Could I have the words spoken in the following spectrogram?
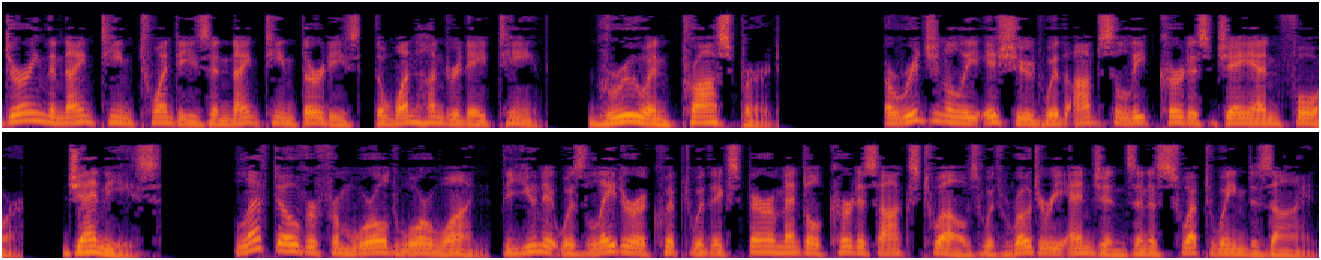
During the 1920s and 1930s, the 118th grew and prospered. Originally issued with obsolete Curtiss JN-4 Jennies Left over from World War I, the unit was later equipped with experimental Curtiss OX-12s with rotary engines and a swept-wing design.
